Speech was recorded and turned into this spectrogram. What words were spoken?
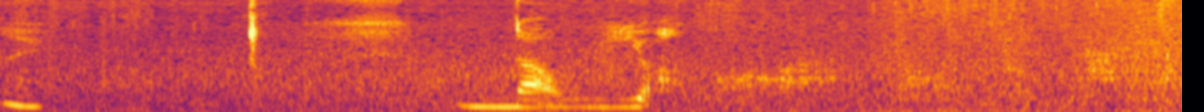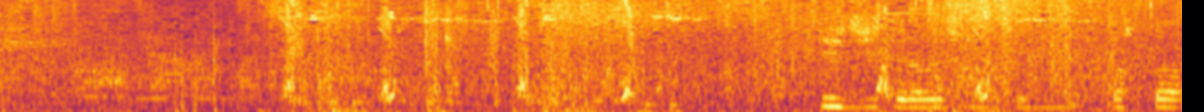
Nee. Nou ja. Dit ziet er ook goed in. Wacht wel.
